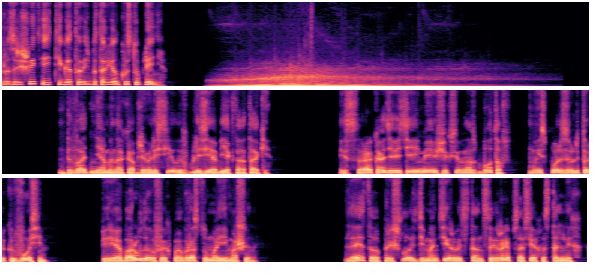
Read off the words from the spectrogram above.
«Разрешите идти готовить батальон к выступлению?» Два дня мы накапливали силы вблизи объекта атаки. Из 49 имеющихся у нас ботов мы использовали только 8, переоборудовав их по образцу моей машины. Для этого пришлось демонтировать станции РЭП со всех остальных.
